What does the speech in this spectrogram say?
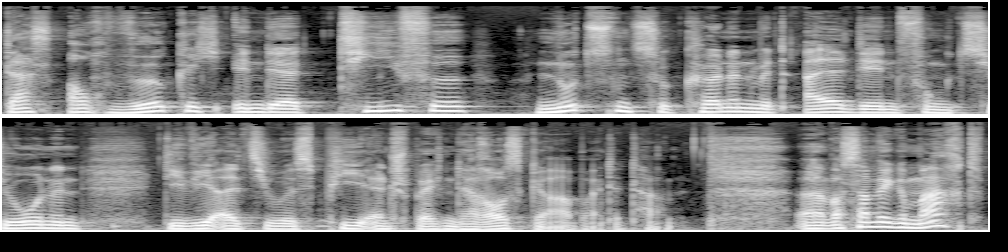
das auch wirklich in der Tiefe nutzen zu können mit all den Funktionen, die wir als USP entsprechend herausgearbeitet haben. Äh, was haben wir gemacht?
